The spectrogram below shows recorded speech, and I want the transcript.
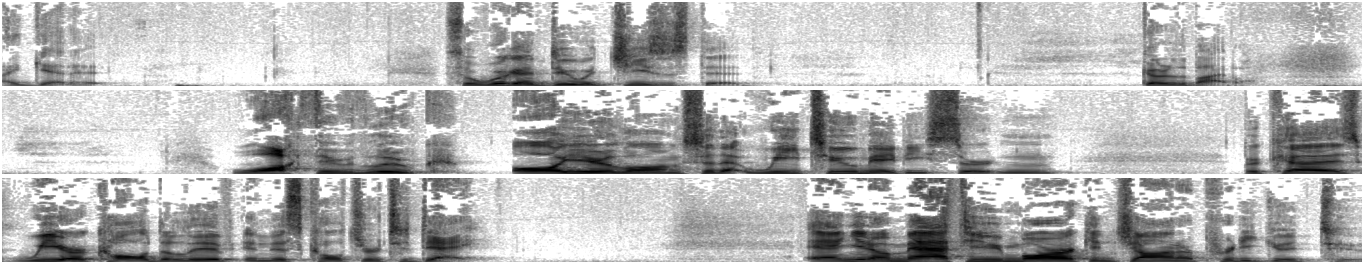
I get it. So we're going to do what Jesus did go to the Bible, walk through Luke all year long so that we too may be certain because we are called to live in this culture today. And, you know, Matthew, Mark, and John are pretty good too.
